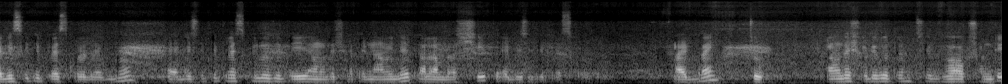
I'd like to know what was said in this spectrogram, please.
এবিসিতে প্রেস করে দেখব। এবিসিতে প্রেস করলে যদি আমাদের সাথে না মিলে, তাহলে আমরা শীত এবিসিতে প্রেস করব। ফাইভ বাই টু আমাদের সঠিক উত্তর হচ্ছে ঘ অপশনটি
